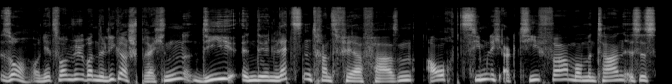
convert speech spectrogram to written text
So, und jetzt wollen wir über eine Liga sprechen, die in den letzten Transferphasen auch ziemlich aktiv war. Momentan ist es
